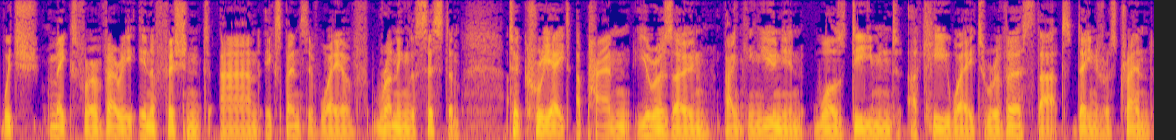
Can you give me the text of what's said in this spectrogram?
which makes for a very inefficient and expensive way of running the system. To create a pan Eurozone banking union was deemed a key way to reverse that dangerous trend.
